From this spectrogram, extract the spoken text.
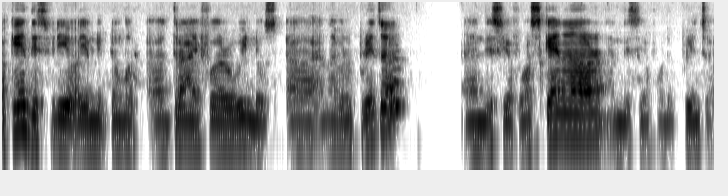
Okay this video I am need download uh, driver Windows uh, 11 printer and this here for scanner and this here for the printer.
